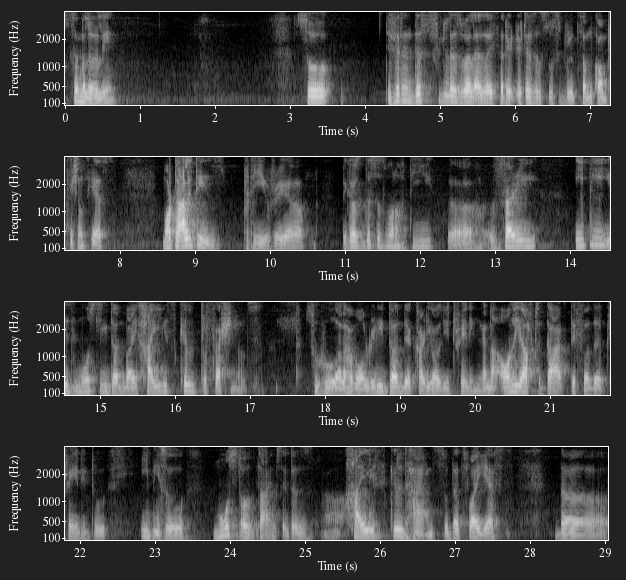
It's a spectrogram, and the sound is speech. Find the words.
Similarly, so even in this field as well, as I said, it, it is associated with some complications, yes. Mortality is pretty rare because this is one of the uh, very, EP is mostly done by highly skilled professionals. So who all have already done their cardiology training and only after that they further train into EP. So most of the times it is uh, highly skilled hands. So that's why, yes, the,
